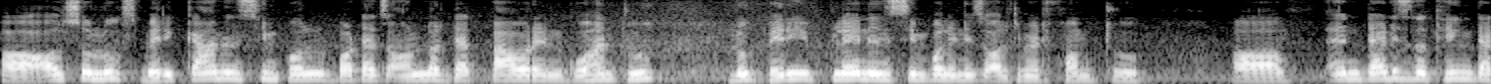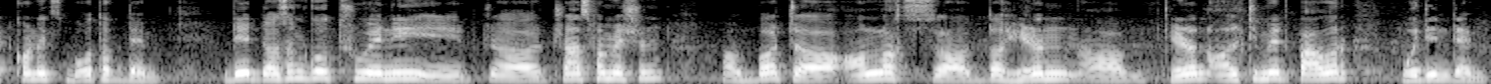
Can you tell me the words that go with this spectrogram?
uh, also looks very calm and simple but has unlocked that power and Gohan too look very plain and simple in his ultimate form too. Uh, and that is the thing that connects both of them. They doesn't go through any uh, transformation uh, but uh, unlocks uh, the hidden hidden ultimate power within them.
